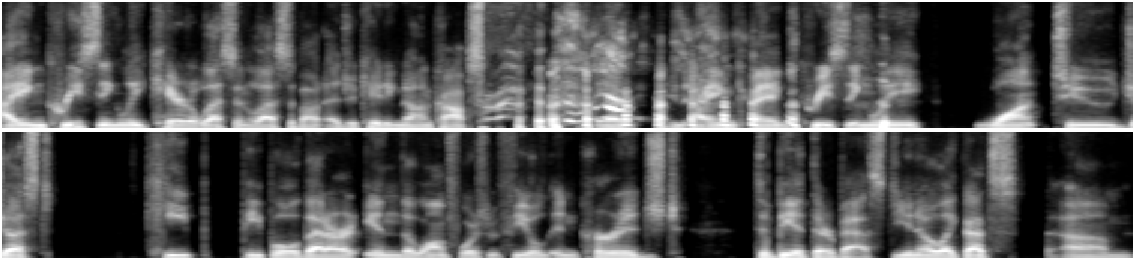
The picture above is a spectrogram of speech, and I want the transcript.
i increasingly care less and less about educating non-cops and, and I, I increasingly want to just keep people that are in the law enforcement field encouraged to be at their best you know like that's um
